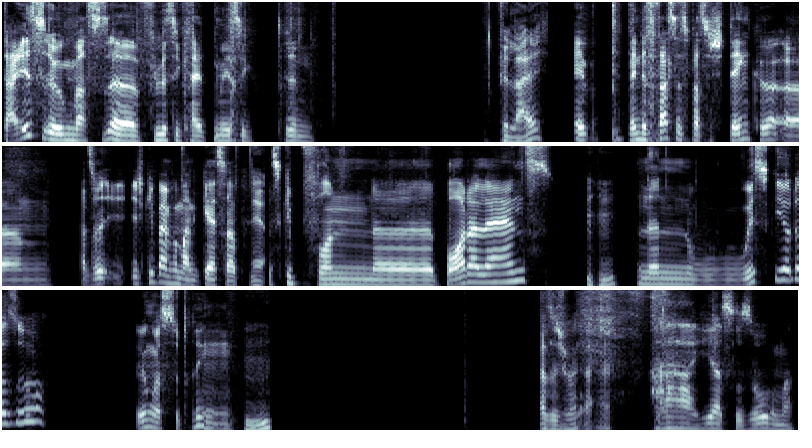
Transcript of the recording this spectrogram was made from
Da ist irgendwas äh, flüssigkeitmäßig drin. Vielleicht. Ey, wenn das das ist, was ich denke, ähm, also ich, ich gebe einfach mal ein Guess ab. Ja. Es gibt von äh, Borderlands Mhm. einen Whisky oder so. Irgendwas zu trinken. Mhm. Also ich weiß. Äh, ah, hier hast du so gemacht.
